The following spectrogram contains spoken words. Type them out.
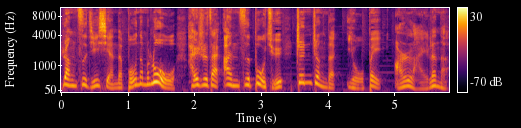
让自己显得不那么落伍，还是在暗自布局，真正的有备而来了呢？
